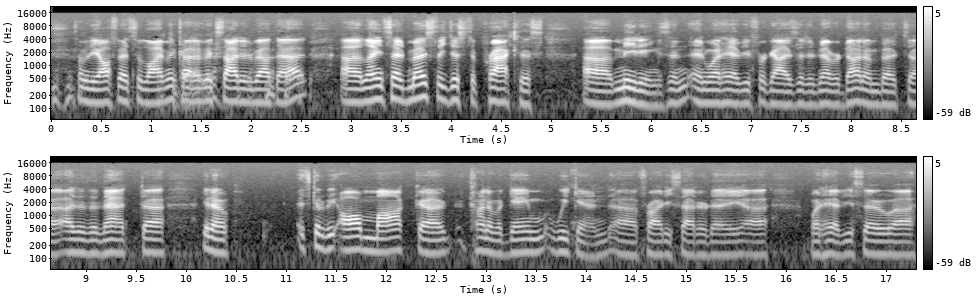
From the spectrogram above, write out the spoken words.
some of the offensive linemen kind of excited about that. Uh, Lane said mostly just to practice uh, meetings and, and what have you for guys that have never done them. But uh, other than that, uh, you know, it's going to be all mock uh, kind of a game weekend, uh, Friday, Saturday, uh, what have you. So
